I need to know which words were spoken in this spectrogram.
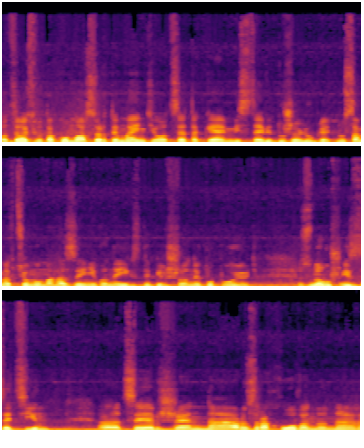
Оце ось в такому асортименті. Оце таке місцеві дуже люблять. Ну саме в цьому магазині вони їх здебільшого не купують. Знову ж із-за цін. Е, Це вже на розраховано на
